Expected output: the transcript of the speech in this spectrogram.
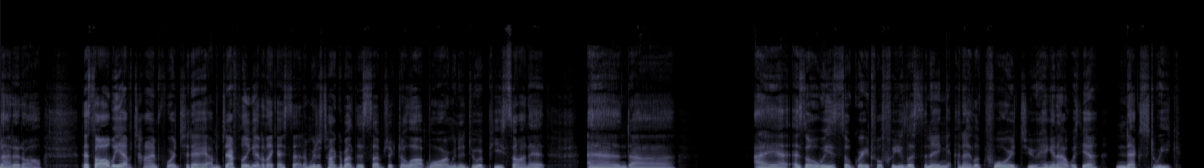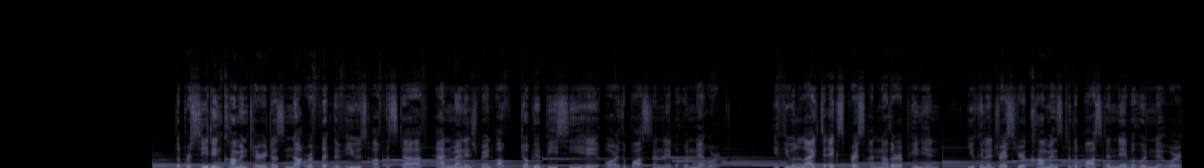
Not at all. That's all we have time for today. I'm definitely going to, like I said, I'm going to talk about this subject a lot more. I'm going to do a piece on it. And uh, I, uh, as always, so grateful for you listening. And I look forward to hanging out with you next week. The preceding commentary does not reflect the views of the staff and management of WBCA or the Boston Neighborhood Network. If you would like to express another opinion, you can address your comments to the Boston Neighborhood Network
